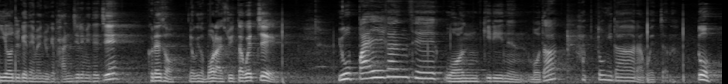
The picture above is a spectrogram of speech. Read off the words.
이어주게 되면 이게 반지름이 되지. 그래서 여기서 뭘 알 수 있다고 했지? 요 빨간색 원 길이는 뭐다? 합동이다 라고 했잖아. 또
